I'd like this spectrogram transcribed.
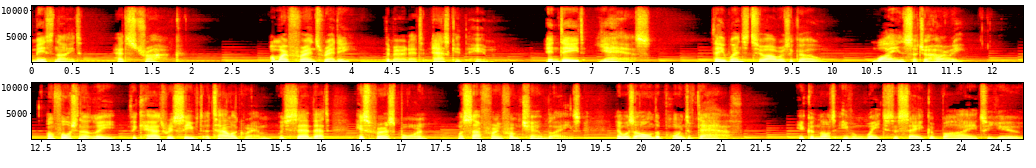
midnight had struck. Are my friends ready? the marionette asked him. Indeed, yes. They went two hours ago. Why in such a hurry? Unfortunately, the cat received a telegram which said that his firstborn was suffering from chilblains and was on the point of death. He could not even wait to say goodbye to you.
